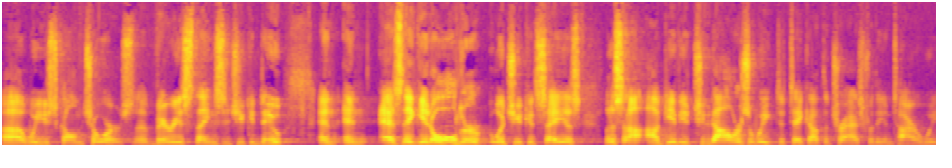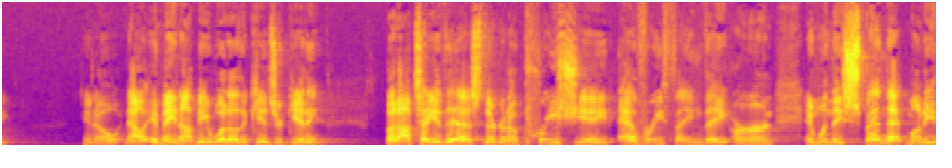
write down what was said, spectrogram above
Uh, we used to call them chores, uh, various things that you can do. And, and as they get older, what you could say is, listen, I'll, I'll give you $2 a week to take out the trash for the entire week. You know, now it may not be what other kids are getting, but I'll tell you this they're going to appreciate everything they earn. And when they spend that money,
